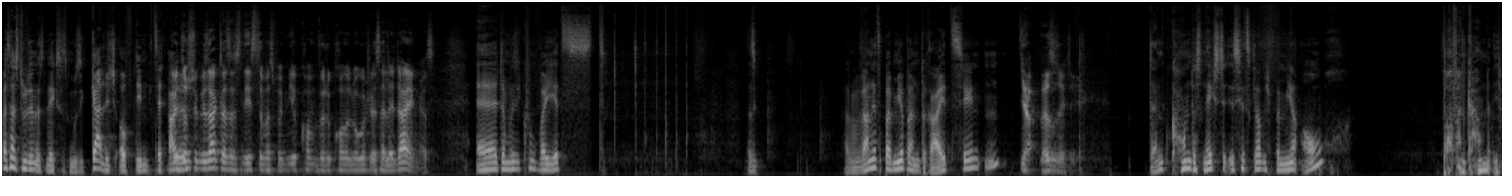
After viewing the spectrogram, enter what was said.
Was hast du denn als nächstes musikalisch auf dem Zettel? Habe ich doch schon gesagt, dass das nächste, was bei mir kommen würde, chronologisch SLA Dying ist. Äh, da muss ich gucken, weil jetzt. Also. also wir waren jetzt bei mir beim 13. Ja, das ist richtig. Dann kommt das nächste, ist jetzt, glaube ich, bei mir auch. Boah, wann kam das? Ich,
